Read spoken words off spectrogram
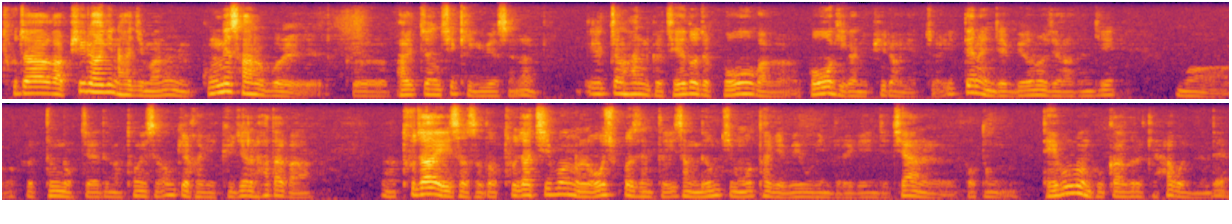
투자가 필요하긴 하지만은 국내 산업을 그 발전시키기 위해서는 일정한 그 제도적 보호가 보호 기간이 필요하겠죠. 이때는 이제 면허제라든지 뭐 그 등록제 등을 통해서 엄격하게 규제를 하다가 어, 투자에 있어서도 투자 지분을 50% 이상 넘지 못하게 외국인들에게 이제 제한을 보통 대부분 국가가 그렇게 하고 있는데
